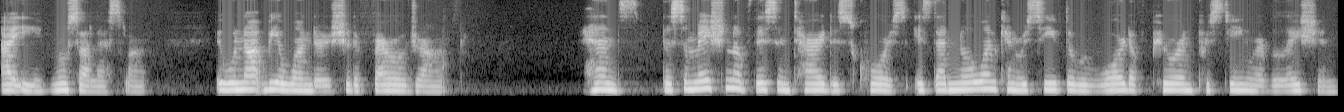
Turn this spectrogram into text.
i.e., Musa al it would not be a wonder should a Pharaoh drown. Hence, the summation of this entire discourse is that no one can receive the reward of pure and pristine revelation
